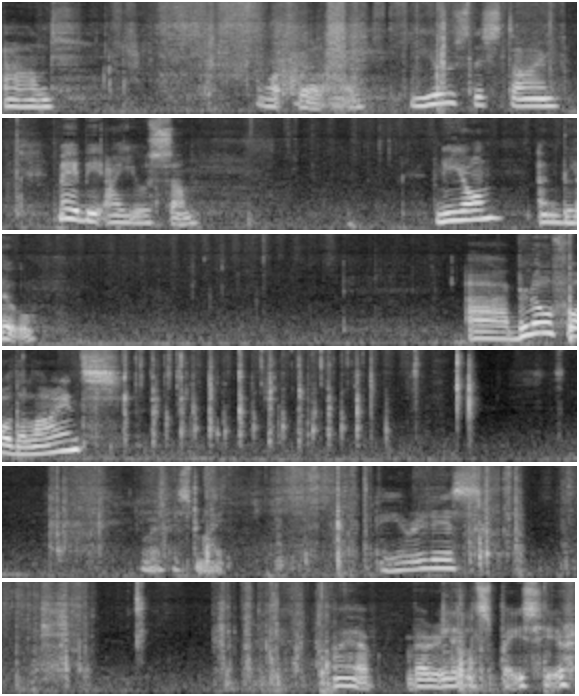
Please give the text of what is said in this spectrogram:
And what will I use this time? Maybe I use some neon and blue. Uh, blue for the lines. Where is my... Here it is. I have very little space here.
